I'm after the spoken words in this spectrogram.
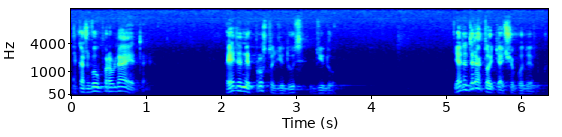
Я кажу, ви управляєте. А я для них просто дідусь, діду. Я не директор дитячого будинку.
